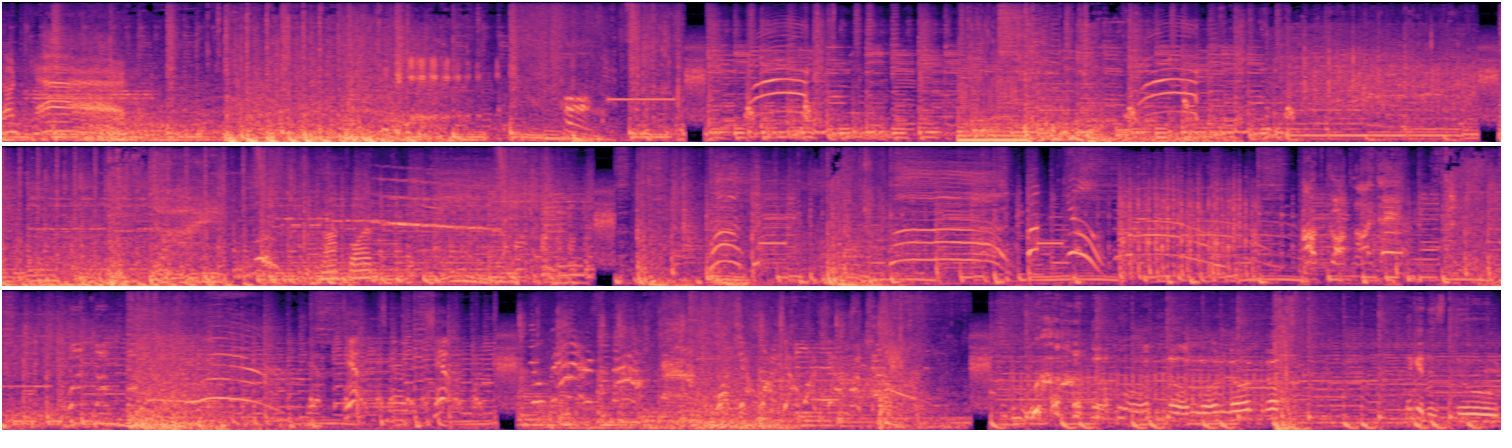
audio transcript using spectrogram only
don't care. oh. Knock one. No, no, no, no. Look at this dude.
